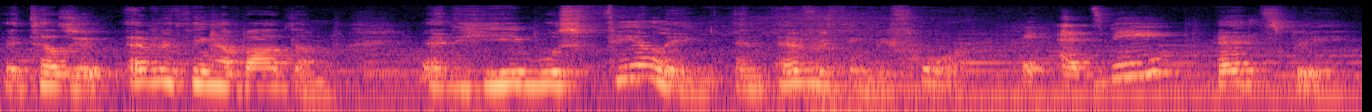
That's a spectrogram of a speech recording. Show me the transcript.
It tells you everything about them. And he was failing in everything before. Wait, Edsby? Edsby.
